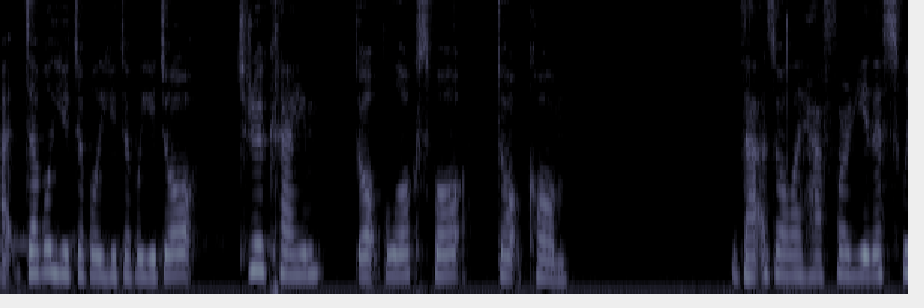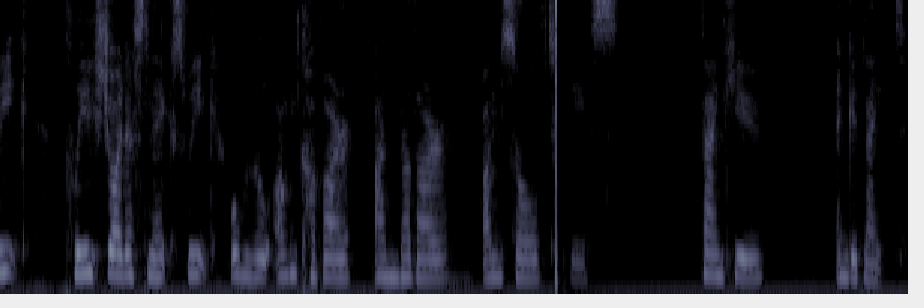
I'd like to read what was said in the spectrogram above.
at www.truecrime.blogspot.com. That is all I have for you this week. Please join us next week where we will uncover another unsolved case. Thank you and good night.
